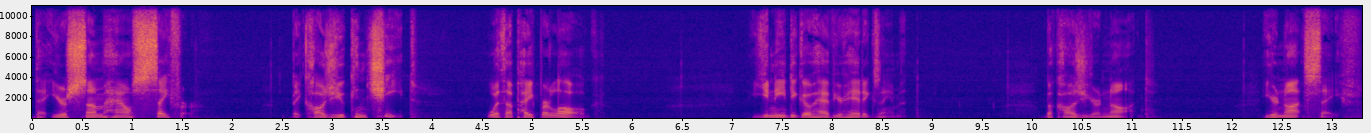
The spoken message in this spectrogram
that you're somehow safer because you can cheat with a paper log, you need to go have your head examined because you're not. You're not safe.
